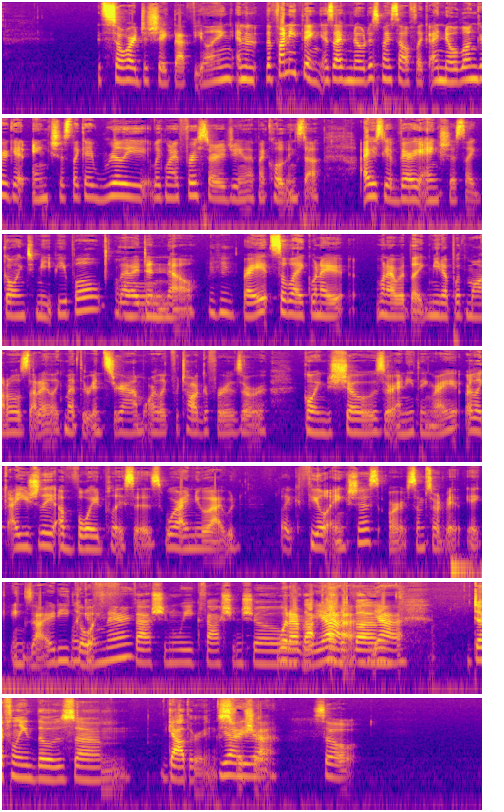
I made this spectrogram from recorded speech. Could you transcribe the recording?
it's so hard to shake that feeling. And the funny thing is I've noticed myself like I no longer get anxious. Like I really like when I first started doing like my clothing stuff, I used to get very anxious like going to meet people that I didn't Oh. know. Mhm. Right? So like when I when I would like meet up with models that I like met through Instagram or like photographers or going to shows or anything, right? Or like I usually avoid places where I knew I would like feel anxious or some sort of like anxiety Like going there. fashion week, fashion show, Whatever, That yeah, kind of, um, yeah. definitely those um, gatherings. yeah, for yeah. Sure. So,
